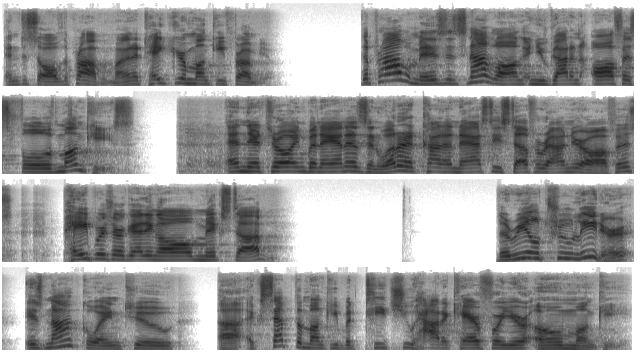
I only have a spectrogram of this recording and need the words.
and to solve the problem. I'm going to take your monkey from you. The problem is, it's not long, and you've got an office full of monkeys. And they're throwing bananas and what are kind of nasty stuff around your office. Papers are getting all mixed up. The real true leader is not going to uh, accept the monkey, but teach you how to care for your own monkey.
